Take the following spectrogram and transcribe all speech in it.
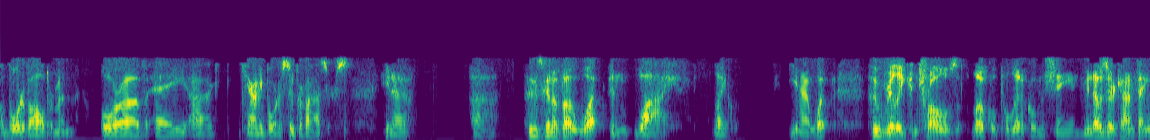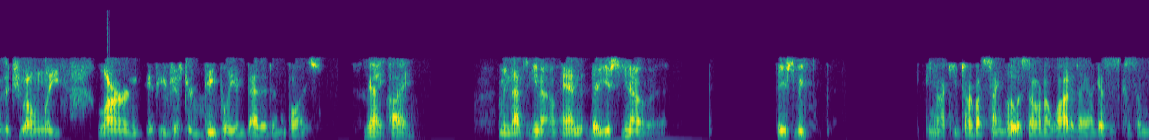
a board of aldermen or of a uh, county board of supervisors. You know, uh, who's going to vote what and why? Like, you know, what who really controls local political machine? I mean, those are the kind of things that you only learn if you just are deeply embedded in the place. Right, uh, right. I mean, that's you know, and there used, you know, there used to be, you know, I keep talking about St. Louis. I don't know why today. I guess it's because I'm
